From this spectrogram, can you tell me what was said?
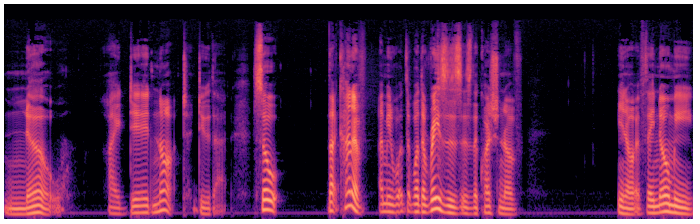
No, I did not do that. So that kind of, I mean, what the, what that raises is the question of, you know, if they know me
